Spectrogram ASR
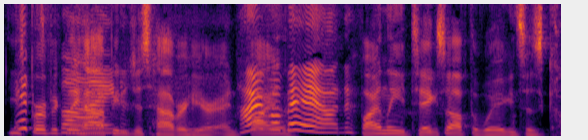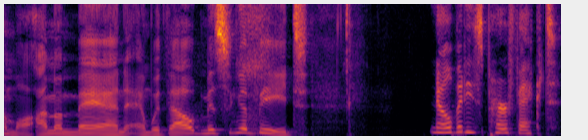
He's It's perfectly happy to just have her here. And I'm a man. Finally, he takes off the wig and says, Come on, I'm a man. And without missing a beat, Nobody's perfect.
